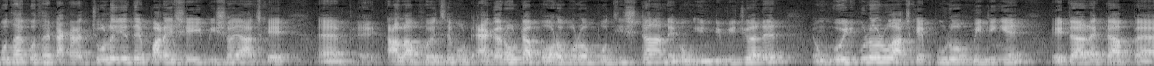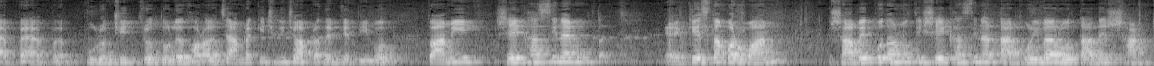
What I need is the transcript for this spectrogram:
কোথায় কোথায় টাকাটা চলে যেতে পারে সেই বিষয়ে আজকে আলাপ হয়েছে। মোট এগারোটা বড় বড় প্রতিষ্ঠান এবং ইন্ডিভিজুয়ালের এবং ওইগুলোরও আজকে পুরো মিটিংয়ে এটার একটা পুরো চিত্র তুলে ধরা হচ্ছে আমরা কিছু কিছু আপনাদেরকে দিব। তো আমি শেখ হাসিনা এবং কেস নাম্বার ওয়ান সাবেক প্রধানমন্ত্রী শেখ হাসিনা, তার পরিবার ও তাদের স্বার্থ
